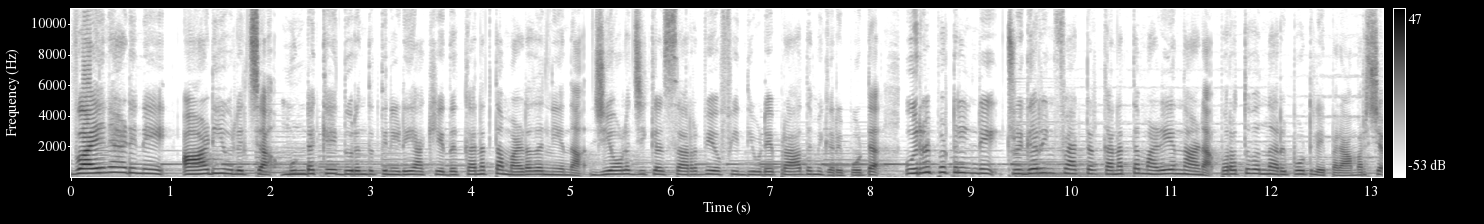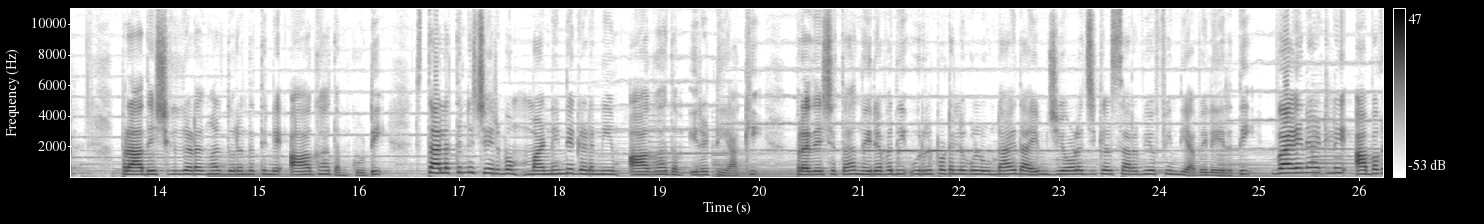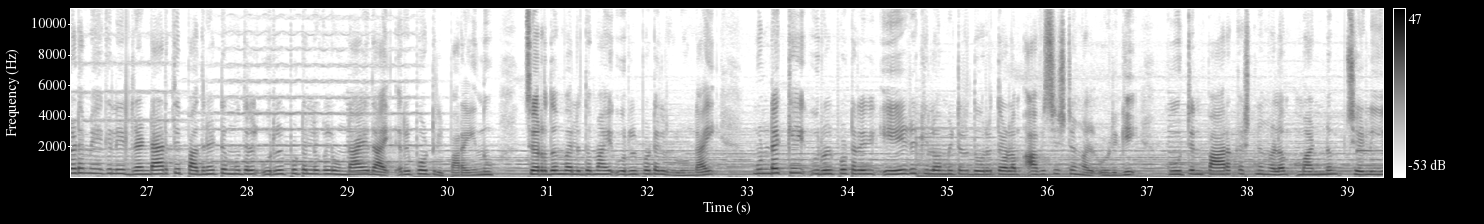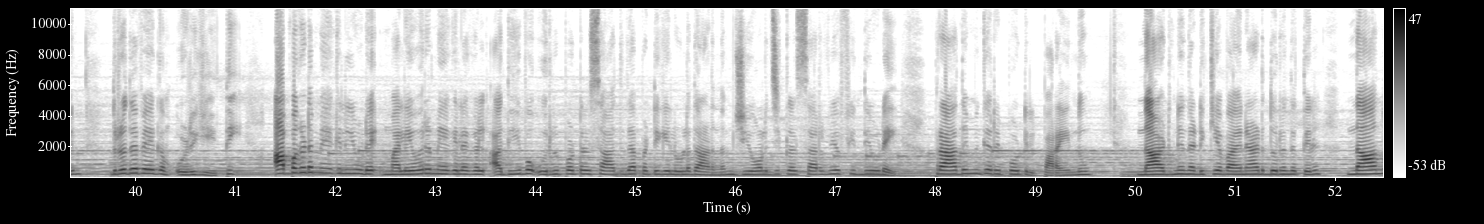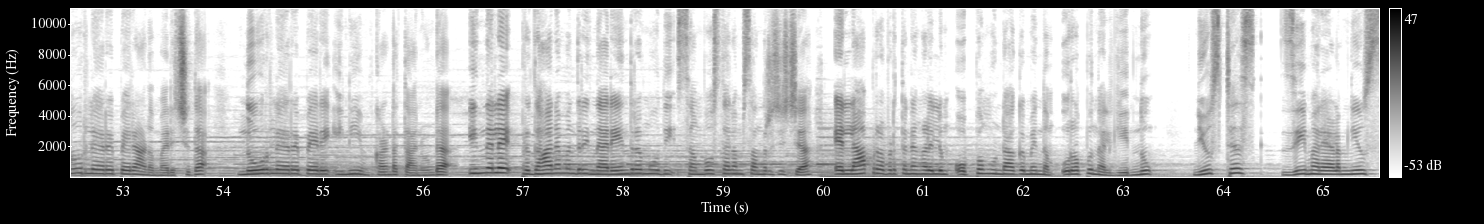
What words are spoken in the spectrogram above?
വയനാടിനെ ആടിയുലച്ച മുണ്ടക്കൈ ദുരന്തത്തിനിടയാക്കിയത് കനത്ത മഴ തന്നെയെന്ന ജിയോളജിക്കൽ സർവേ ഓഫ് ഇന്ത്യയുടെ പ്രാഥമിക റിപ്പോർട്ട്. ഉരുൾപൊട്ടലിന്റെ ട്രിഗറിംഗ് ഫാക്ടർ കനത്ത മഴയെന്നാണ് പുറത്തുവന്ന റിപ്പോർട്ടിലെ പരാമർശം. പ്രാദേശിക ഘടകങ്ങൾ ദുരന്തത്തിന്റെ ആഘാതം കൂട്ടി. സ്ഥലത്തിന്റെ ചെരുവും മണ്ണിന്റെ ഘടനയും ആഘാതം ഇരട്ടിയാക്കി. പ്രദേശത്ത് നിരവധി ഉരുൾപൊട്ടലുകൾ ഉണ്ടായതായും ജിയോളജിക്കൽ സർവേ ഓഫ് ഇന്ത്യ വിലയിരുത്തി. വയനാട്ടിലെ അപകട മേഖലയിൽ രണ്ടായിരത്തി പതിനെട്ട് മുതൽ ഉരുൾപൊട്ടലുകൾ ഉണ്ടായതായി റിപ്പോർട്ടിൽ പറയുന്നു. ചെറുതും വലുതുമായി ഉരുൾപൊട്ടലുകൾ ഉണ്ടായി മുണ്ടക്കൈ ഉരുൾപൊട്ടലിൽ ഏഴ് കിലോമീറ്റർ ദൂരത്തോളം അവശിഷ്ടങ്ങൾ ഒഴുകി. കൂറ്റൻ പാറക്കഷ്ണങ്ങളും മണ്ണും ചെളിയും ദ്രുതവേഗം ഒഴുകിയെത്തി. അപകട മേഖലയുടെ മലയോര മേഖലകൾ അതീവ ഉരുൾപൊട്ടൽ സാധ്യതാ പട്ടികയിലുള്ളതാണെന്നും ജിയോളജിക്കൽ സർവേ ഓഫ് ഇന്ത്യയുടെ പ്രാഥമിക റിപ്പോർട്ടിൽ പറയുന്നു. നാടിനെ നടുക്കിയ വയനാട് ദുരന്തത്തിൽ നാനൂറിലേറെ പേരാണ് മരിച്ചത്. നൂറിലേറെ പേരെ ഇനിയും കണ്ടെത്താനുണ്ട്. ഇന്നലെ പ്രധാനമന്ത്രി നരേന്ദ്രമോദി സംഭവസ്ഥലം സന്ദർശിച്ച് എല്ലാ പ്രവർത്തനങ്ങളിലും ഒപ്പമുണ്ടാകുമെന്നും ഉറപ്പു നൽകിയിരുന്നു. News desk C Malayalam news.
